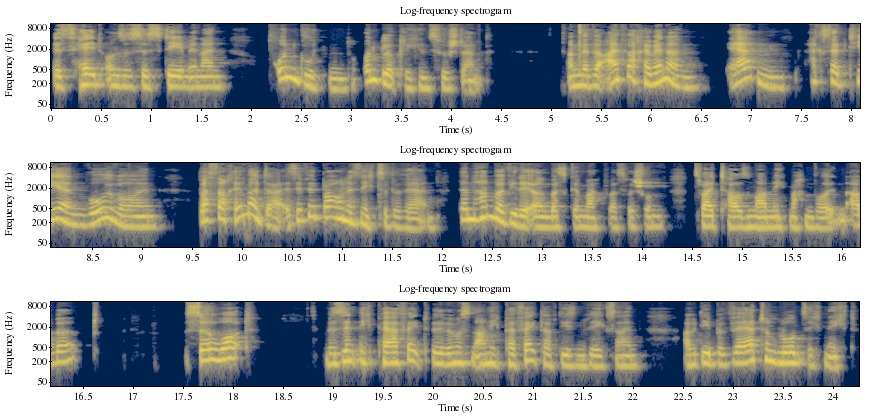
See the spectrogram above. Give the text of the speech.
Es hält unser System in einen unguten, unglücklichen Zustand. Und wenn wir einfach erinnern, erden, akzeptieren, wohlwollen, was auch immer da ist, wir brauchen es nicht zu bewerten, dann haben wir wieder irgendwas gemacht, was wir schon 2000 Mal nicht machen wollten. Aber so what? Wir sind nicht perfekt, wir müssen auch nicht perfekt auf diesem Weg sein. Aber die Bewertung lohnt sich nicht.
